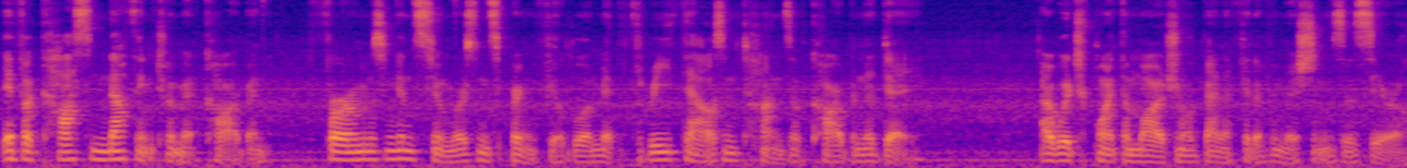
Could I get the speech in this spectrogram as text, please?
If it costs nothing to emit carbon, firms and consumers in Springfield will emit 3,000 tons of carbon a day, at which point the marginal benefit of emissions is zero.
